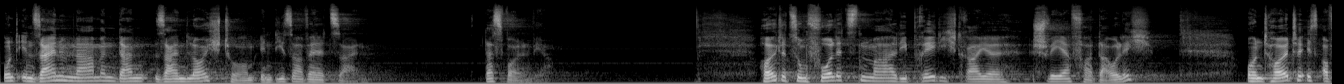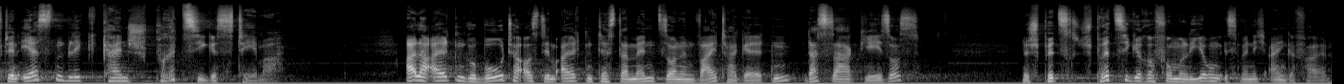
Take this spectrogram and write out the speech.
und in seinem Namen dann sein Leuchtturm in dieser Welt sein. Das wollen wir. Heute zum vorletzten Mal die Predigtreihe schwer verdaulich. Und heute ist auf den ersten Blick kein spritziges Thema. Alle alten Gebote aus dem Alten Testament sollen weiter gelten, das sagt Jesus. Eine spritzigere Formulierung ist mir nicht eingefallen.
